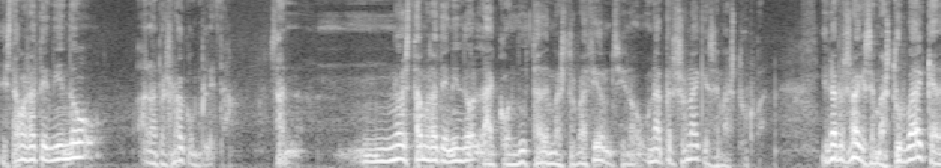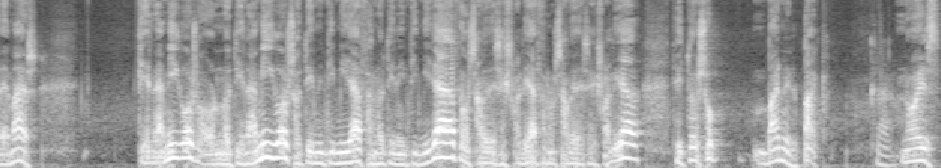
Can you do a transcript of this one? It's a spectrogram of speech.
estamos atendiendo a la persona completa. O sea, no estamos atendiendo la conducta de masturbación, sino una persona que se masturba. Y una persona que se masturba que además tiene amigos o no tiene amigos, o tiene intimidad o no tiene intimidad, o sabe de sexualidad o no sabe de sexualidad. Y todo eso va en el pack. No es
